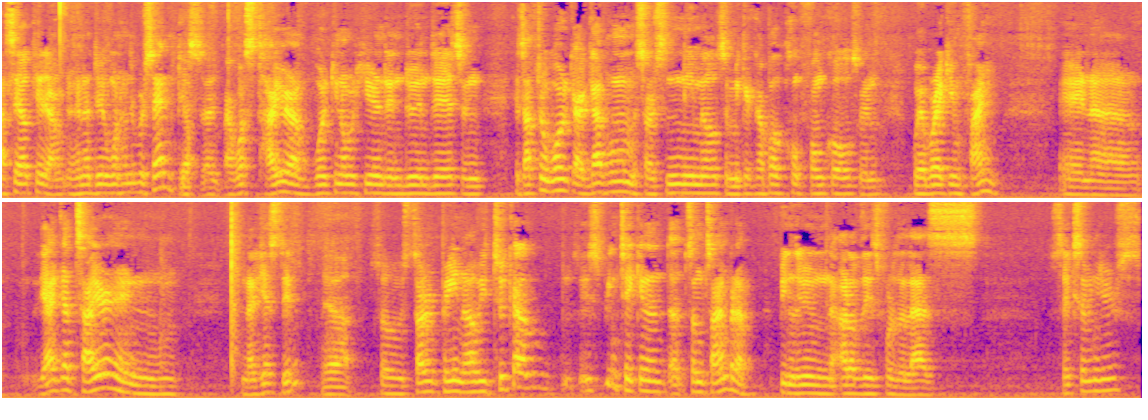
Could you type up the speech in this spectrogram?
I said, okay, I'm gonna do it 100 percent because I, I was tired of working over here and then doing this, and because after work I got home and started sending emails and make a couple of phone calls and wherever I can find, and uh, yeah, I got tired and and I just did it. Yeah. So we started paying now. It took out. It's been taking uh, some time, but I've been living out of this for the last six, seven years.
